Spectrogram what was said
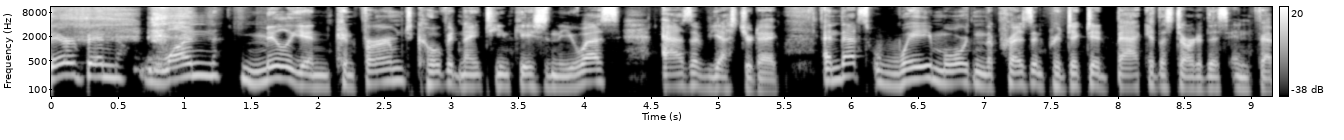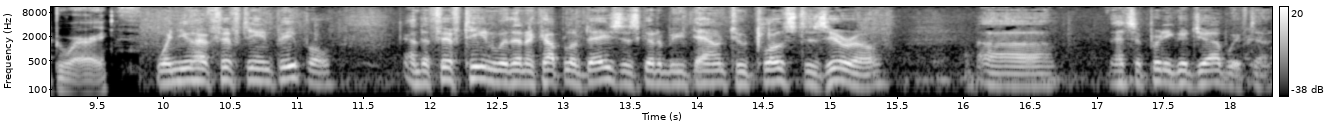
There have been 1 million confirmed COVID 19 cases in the US as of yesterday. And that's way more than the president predicted back at the start of this in February. When you have 15 people, and the 15 within a couple of days is going to be down to close to zero, uh, that's a pretty good job we've done.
